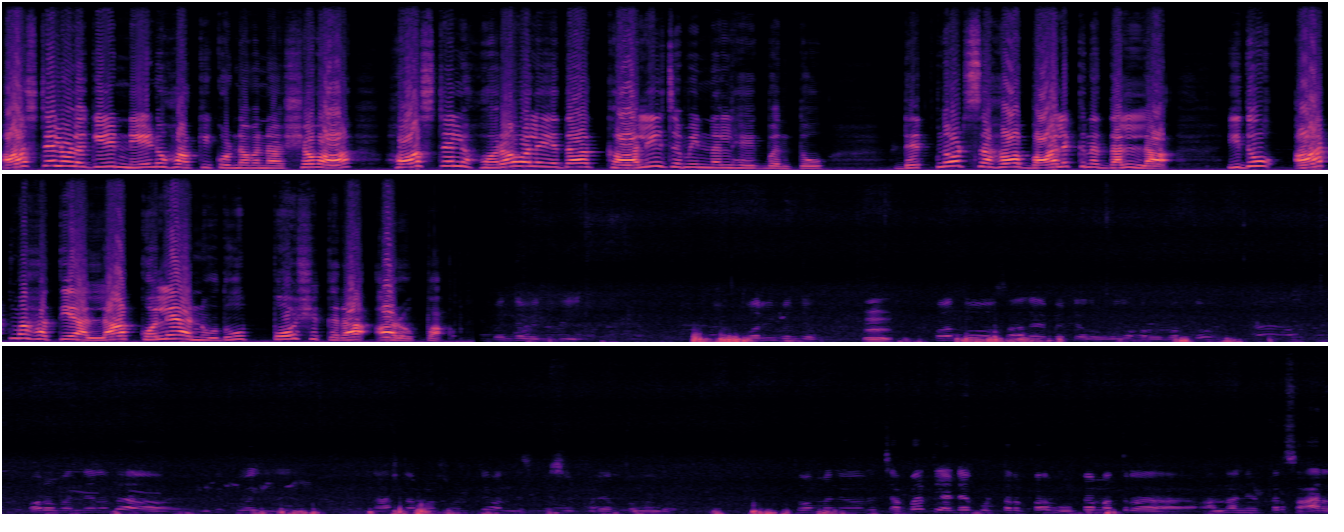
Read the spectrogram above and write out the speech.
ಹಾಸ್ಟೆಲ್ ಒಳಗೆ ನೇಣು ಹಾಕಿಕೊಂಡವನ ಶವ ಹಾಸ್ಟೆಲ್ ಹೊರವಲಯದ ಖಾಲಿ ಜಮೀನಿನಲ್ಲಿ ಹೇಗೆ ಬಂತು? ಡೆತ್ ನೋಟ್ ಸಹ ಬಾಲಕನದಲ್ಲ. ಇದು ಆತ್ಮಹತ್ಯೆ ಅಲ್ಲ ಕೊಲೆ ಅನ್ನುವುದು ಪೋಷಕರ ಆರೋಪ. ಬಂದು ಶಾಲೆ ಭೇಟಿಯಾದ ಹುಡುಗ ಹೊರಗೆ ಬಂತು ಹೊರಗೆ ಬಂದೇನಂದ ಇದಕ್ಕೆ ಹೋಗಿ ನಾಷ್ಟ ಮಾಡಿಸ್ಬಿಟ್ಟು ಒಂದು ಬಿಸಿ ಕುಡಿಯೋದು ತೊಗೊಂಬಂದೆವು ತೊಗೊಂಬಂದೇನಂದ್ರೆ ಚಪಾತಿ ಎಡೆ ಕೊಡ್ತಾರಪ್ಪ ಊಟ ಮಾತ್ರ ಅನ್ನ ನೀಡ್ತಾರೆ ಸಾರು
